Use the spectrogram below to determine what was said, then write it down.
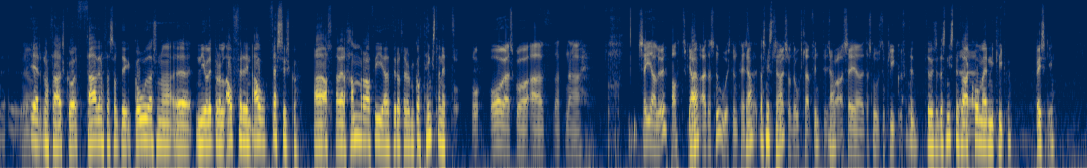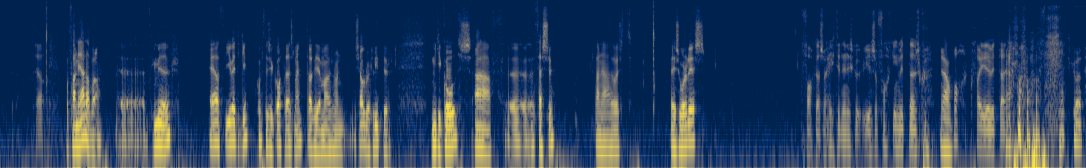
er náttúrulega, sko, það er náttúrulega svolítið góða svona uh, neoliberal áferðin á þessu, sko. Að alltaf vera hamra á því að þau eru alltaf vera með gott tengslanett og, og að sko að þarna segja alveg upp átt Já. að þetta snúist um tengslaneti það snýst um sem það. er svolítið úkslega fyndið sko, að segja að þetta snúist um klíku sko. Þetta- þetta snýst um það að Eh. koma þér inn í klíku basically Já. og þannig er það bara uh, því miður eða ég veit ekki hvort þessi gott eða slæmt það því að maður sjálfur hlýtur mikið góðs af uh, þessu þannig að þú veist is what it is fokk það er svo heittinn inni sko. ég er svo fucking vittaður sko. já, fokk hvað ég vittaður sko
